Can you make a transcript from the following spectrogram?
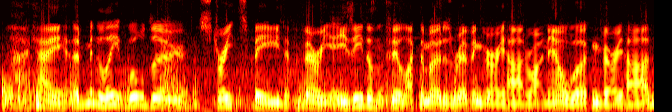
Okay, admittedly, we'll do street speed very easy. Doesn't feel like the motor's revving very hard right now, or working very hard.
